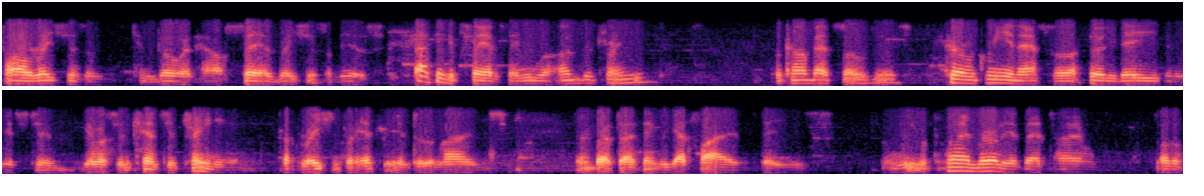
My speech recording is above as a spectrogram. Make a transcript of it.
far racism can go and how sad racism is. I think it's fair to say we were undertrained for combat soldiers. Colonel Queen asked for 30 days in which to give us intensive training and preparation for entry into the lines but I think we got five days. We were primarily at that time sort of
